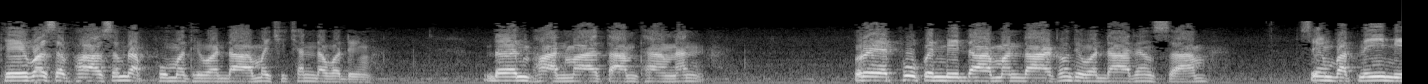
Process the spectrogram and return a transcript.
เทวสภาสำหรับภูมิเทวดาไม่ใช่ชั้นดาวดึง เดินผ่านมาตามทางนั้น เปรตผู้เป็นมีดามันดาของเทวดาทั้งสามซึ่งบัดนี้มี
